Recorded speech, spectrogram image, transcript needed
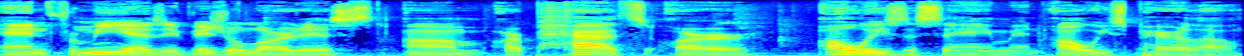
and for me as a visual artist, um, our paths are always the same and always parallel.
